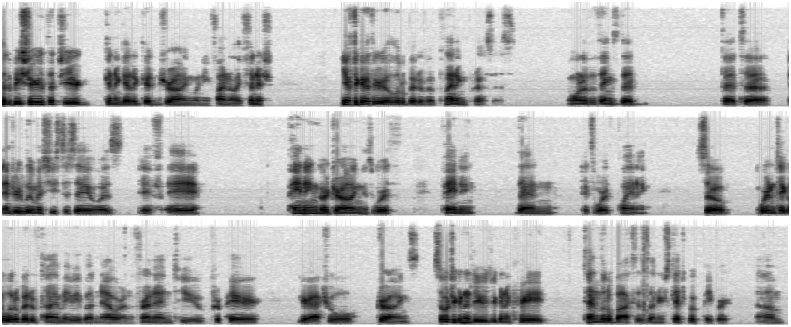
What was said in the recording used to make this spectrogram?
So to be sure that you're going to get a good drawing when you finally finish, you have to go through a little bit of a planning process. One of the things that that uh, Andrew Loomis used to say was if a painting or drawing is worth painting, then it's worth planning. So we're going to take a little bit of time, maybe about an hour on the front end to prepare your actual drawings. So what you're going to do is you're going to create 10 little boxes on your sketchbook paper, um,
